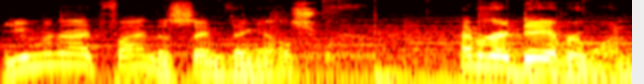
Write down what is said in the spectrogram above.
You may not find the same thing elsewhere. Have a great day, everyone.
